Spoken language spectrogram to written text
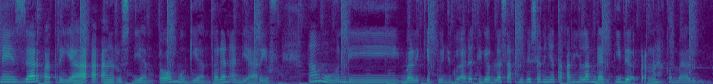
Nezar Patria, Aan Rusdianto, Mugianto, dan Andi Arif. Namun di balik itu juga ada 13 aktivis yang dinyatakan hilang dan tidak pernah kembali.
